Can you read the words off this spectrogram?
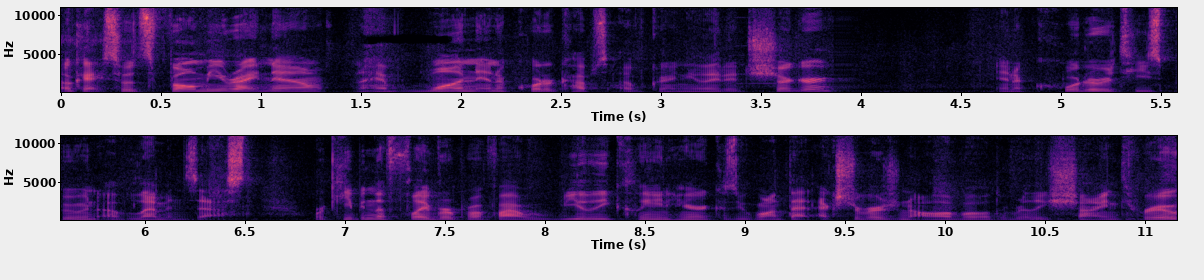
Okay, so it's foamy right now. I have one and a quarter cups of granulated sugar and a quarter of a teaspoon of lemon zest. We're keeping the flavor profile really clean here because we want that extra virgin olive oil to really shine through.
